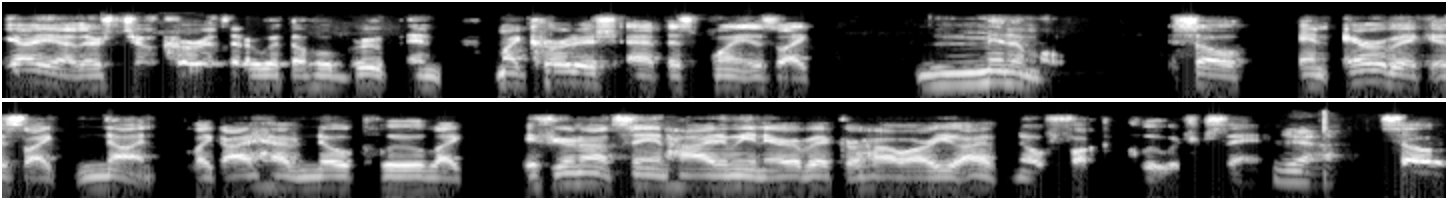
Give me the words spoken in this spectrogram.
Yeah, yeah. There's two Kurds that are with the whole group, and my Kurdish at this point is like minimal. So, and Arabic is like none. Like I have no clue. Like if you're not saying hi to me in Arabic or how are you, I have no fucking clue what you're saying. Yeah. So,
